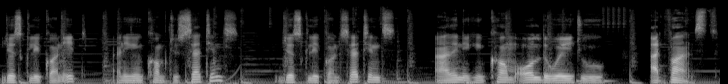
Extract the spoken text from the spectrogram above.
You just click on it and you can come to settings. Just click on settings and then you can come all the way to advanced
